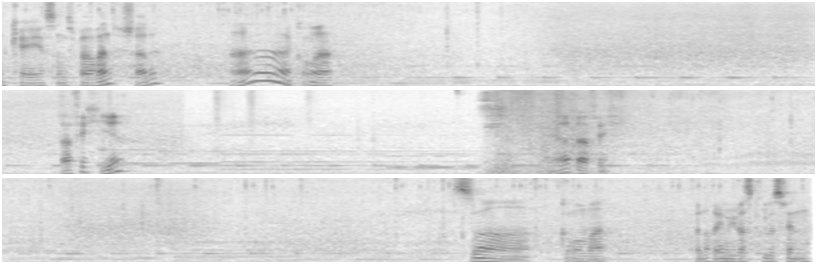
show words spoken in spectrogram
Okay, ist uns bei Wand. Schade. Ah, guck mal. Darf ich hier? Ja, darf ich. So, gucken wir mal. Ob wir noch irgendwie was Cooles finden.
